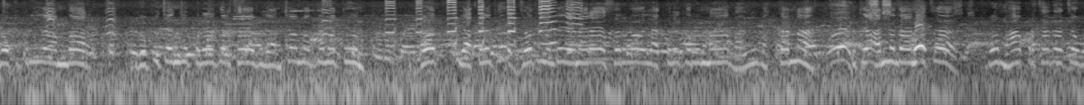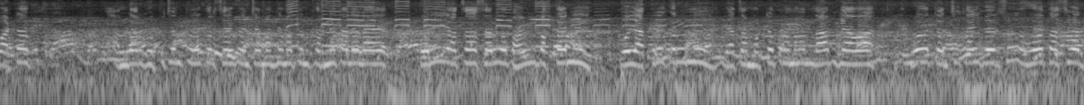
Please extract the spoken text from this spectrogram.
लोकप्रिय आमदार गोपीचंदजी पडळकर साहेब यांच्या माध्यमातून जत यात्रेकर जतमध्ये येणाऱ्या सर्व यात्रेकरूंना भावी भक्तांना तिथे अन्नदानाचं व महाप्रसादाचं वाटप आमदार गोपीचंद पडळकर साहेब यांच्या माध्यमातून करण्यात आलेलं आहे. तरी याचा सर्व भावी भक्तांनी व यात्रेकरूंनी याचा मोठ्या प्रमाणात लाभ घ्यावा व त्यांची काही गैरसोय होत असेल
